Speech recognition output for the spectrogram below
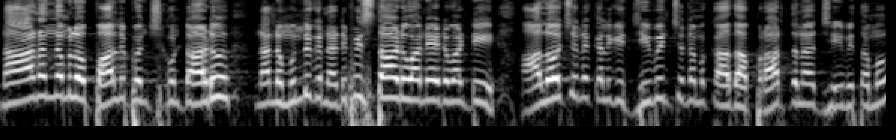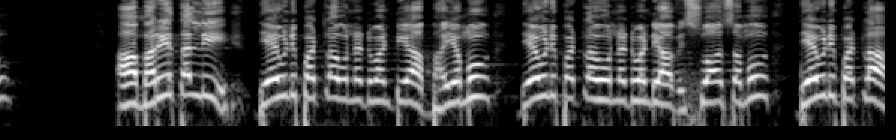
నా ఆనందంలో పాలు పంచుకుంటాడు నన్ను ముందుకు నడిపిస్తాడు అనేటువంటి ఆలోచన కలిగి జీవించడం కాదా ప్రార్థన జీవితము? ఆ మరియ తల్లి దేవుని పట్ల ఉన్నటువంటి ఆ భయము దేవుని పట్ల ఉన్నటువంటి ఆ విశ్వాసము దేవుని పట్ల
